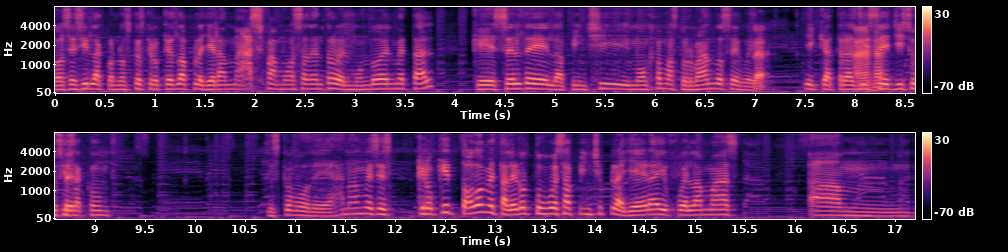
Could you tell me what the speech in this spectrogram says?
No sé si la conozcas, creo que es la playera más famosa dentro del mundo del metal. Que es el de la pinche monja masturbándose, güey. La- Y que atrás Ajá, dice Jesus sí. is a cunt. Es como de, ah, no mames, es- creo que todo metalero tuvo esa pinche playera y fue la más. am,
